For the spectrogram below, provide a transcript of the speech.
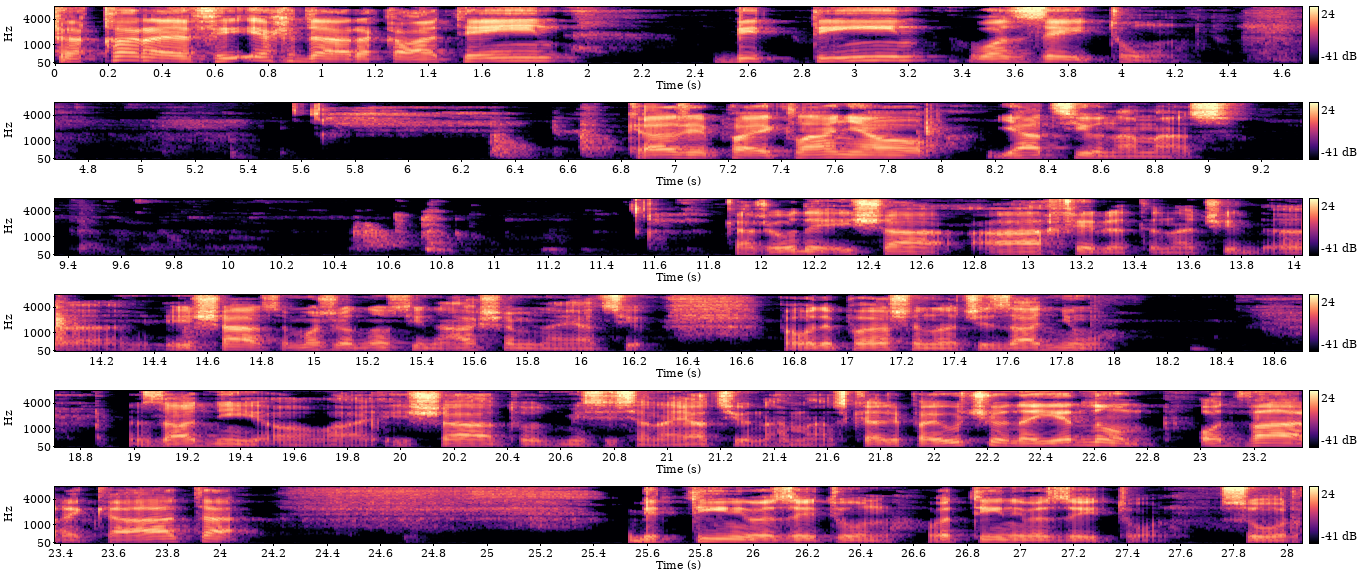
Fa qara fi ihda rak'atain bitin wa zejtun. Kaže, pa je klanjao jaciju namaz. Kaže, ovdje iša ahirete, znači, uh, iša se može odnositi na akšam i na jaciju. Pa ovdje pojašnjeno, znači, zadnju, zadnji ovaj, iša, to misli se na jaciju namaz. Kaže, pa je učio na jednom od dva rekata bitini ve zejtun, vatini ve zejtun, sur,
